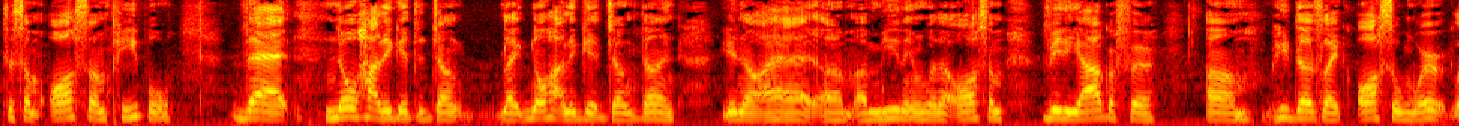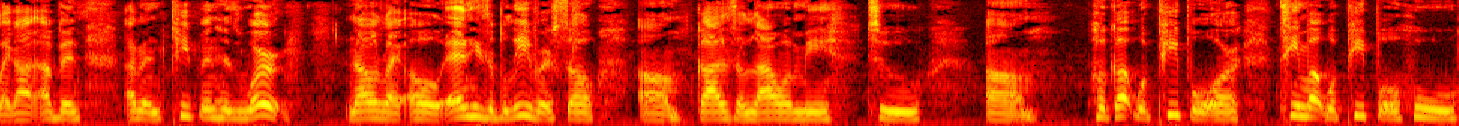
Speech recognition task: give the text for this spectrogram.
to some awesome people that know how to get the junk, like know how to get junk done. You know, I had um, a meeting with an awesome videographer. Um, he does like awesome work. Like I, I've been, I've been peeping his work and I was like, oh, and he's a believer. So um, God is allowing me to um, hook up with people or team up with people who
